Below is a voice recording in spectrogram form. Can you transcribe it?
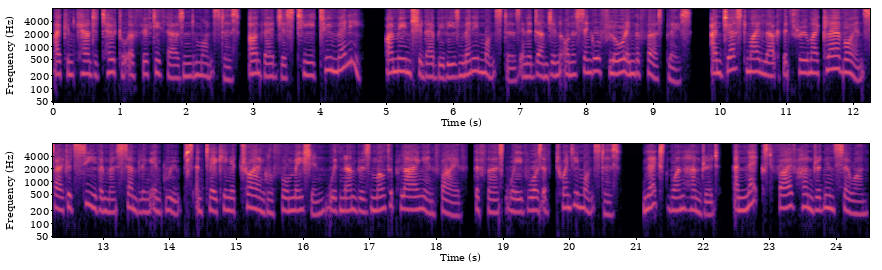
I can count a total of 50,000 monsters. Aren't there just too many? I mean should there be these many monsters in a dungeon on a single floor in the first place? And just my luck that through my clairvoyance I could see them assembling in groups and taking a triangle formation with numbers multiplying in 5. The first wave was of 20 monsters, next 100, and next 500 and so on.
